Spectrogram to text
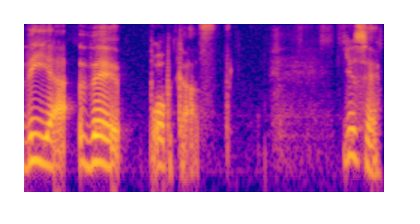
día de podcast. Yo sé,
